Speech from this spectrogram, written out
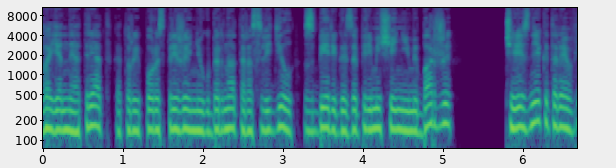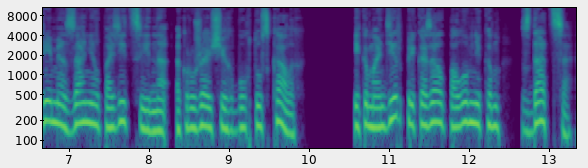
Военный отряд, который по распоряжению губернатора следил с берега за перемещениями баржи, через некоторое время занял позиции на окружающих бухту скалах, и командир приказал паломникам сдаться,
